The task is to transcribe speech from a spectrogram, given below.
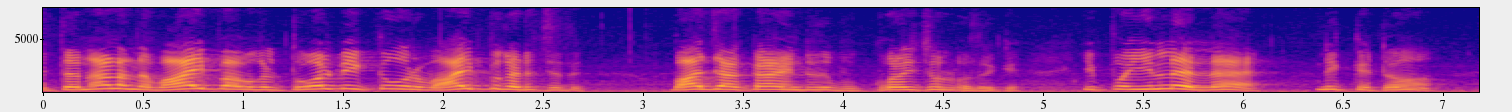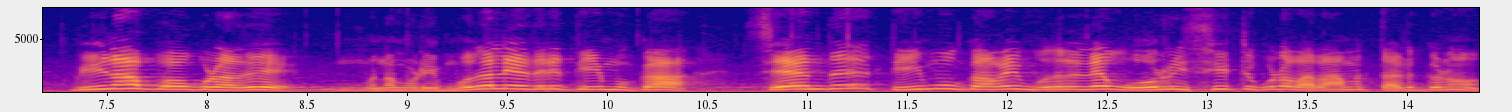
இத்தனை நாள் அந்த வாய்ப்பு அவர்கள் தோல்விக்கு ஒரு வாய்ப்பு கிடைச்சது. பாஜக என்று குறை சொல்வதற்கு. இப்போ இல்லை இல்லை. நிற்கட்டும் வீணாக போகக்கூடாது. நம்முடைய முதல் எதிரி திமுக. சேர்ந்து திமுகவை முதலிலே ஒரு சீட்டு கூட வராமல் தடுக்கணும்.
